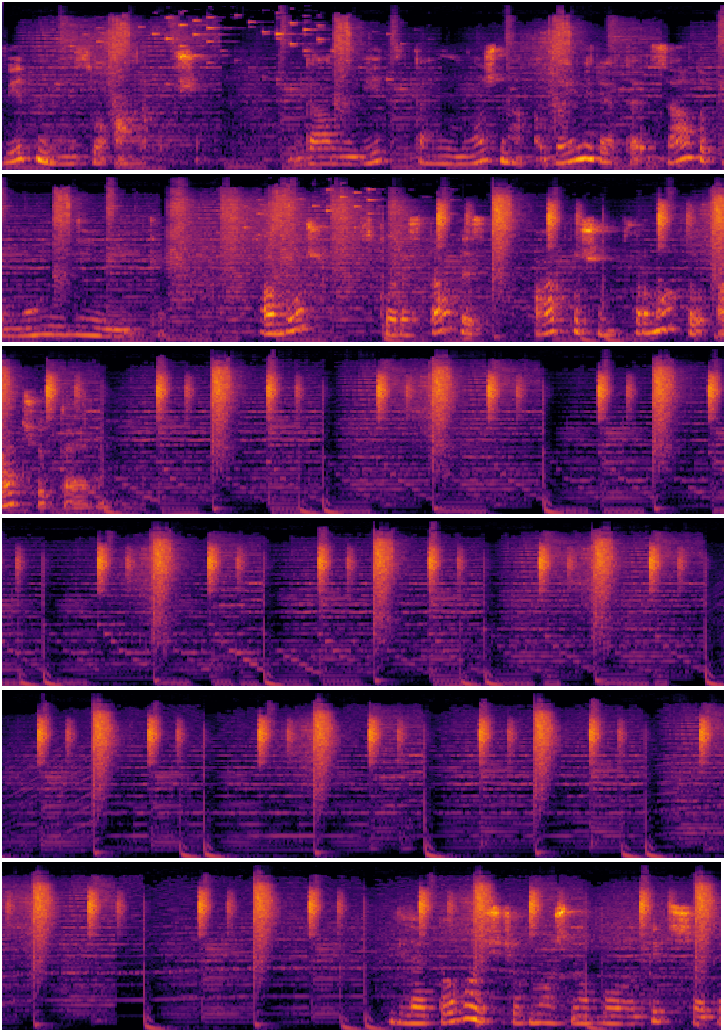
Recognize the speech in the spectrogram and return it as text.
від низу аркуша. Дану відстань можна виміряти за допомогою лінійки або ж скористатись аркушем формату А4. Для того, щоб можна було підшити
